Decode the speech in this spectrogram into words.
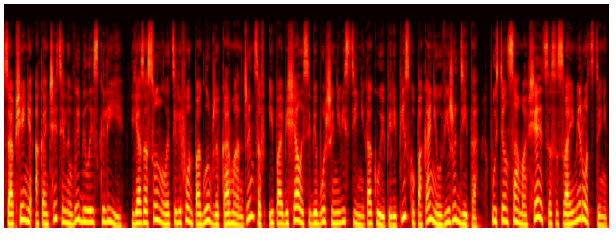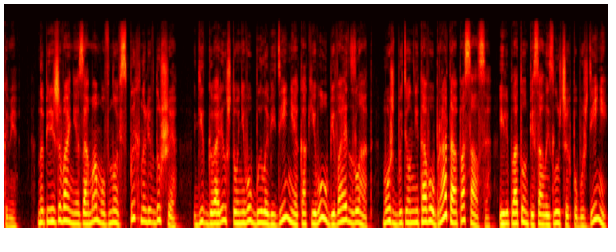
Сообщение окончательно выбило из колеи. Я засунула телефон поглубже в карман джинсов и пообещала себе больше не вести никакую переписку, пока не увижу Дита. Пусть он сам общается со своими родственниками. Но переживания за маму вновь вспыхнули в душе – Дид говорил, что у него было видение, как его убивает Злат. Может быть, он не того брата опасался? Или Платон писал из лучших побуждений?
